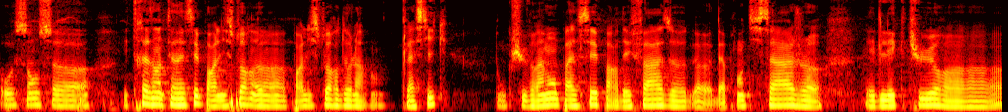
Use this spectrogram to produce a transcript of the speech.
au sens euh, et très intéressé par l'histoire euh, par l'histoire de l'art hein, classique. Donc je suis vraiment passé par des phases euh, d'apprentissage euh, et de lecture euh,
